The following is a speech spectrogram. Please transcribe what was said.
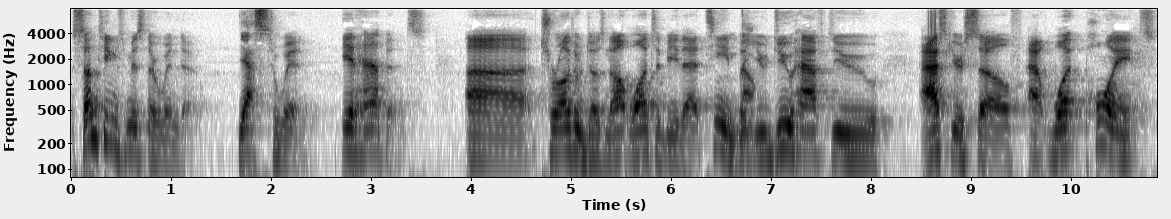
some teams miss their window Yes, to win. It happens. Uh, Toronto does not want to be that team, but No. you do have to ask yourself at what point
